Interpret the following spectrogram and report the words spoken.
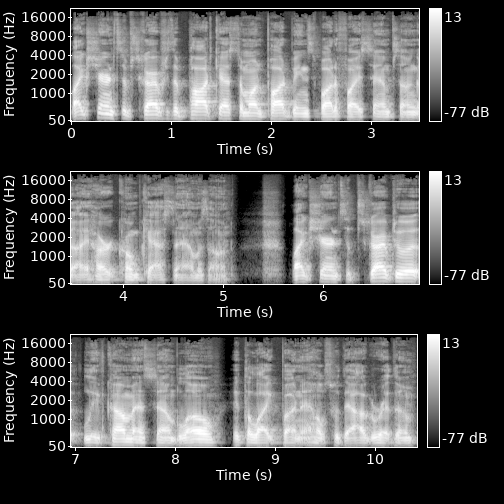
Like, share, and subscribe to the podcast. I'm on Podbean, Spotify, Samsung, iHeart, Chromecast, and Amazon. Like, share, and subscribe to it. Leave comments down below. Hit the like button, it helps with the algorithm.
